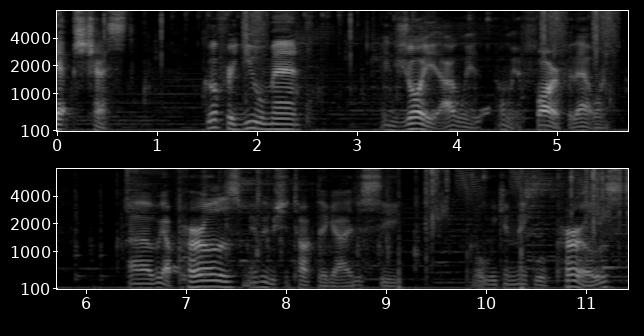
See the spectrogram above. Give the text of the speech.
depths chest. Good for you, man. Enjoy it. I went I went far for that one. Uh, we got pearls. Maybe we should talk to the guy. Just see what we can make with pearls.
